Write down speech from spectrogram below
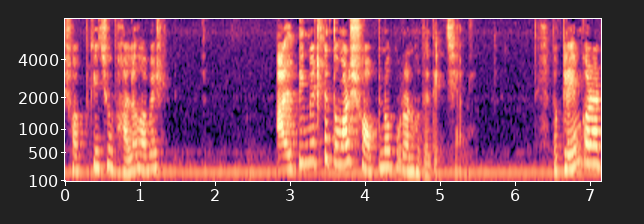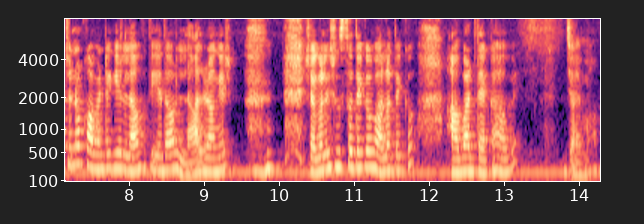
সব কিছু ভালো হবে। আলটিমেটলি তোমার স্বপ্ন পূরণ হতে দেখছি আমি। তো ক্লেম করার জন্য কমেন্টে গিয়ে লাভ দিয়ে দাও, লাল রঙের। সকলে সুস্থ থেকো, ভালো থেকো। আবার দেখা হবে। জয় মা।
